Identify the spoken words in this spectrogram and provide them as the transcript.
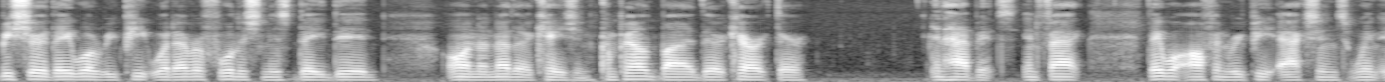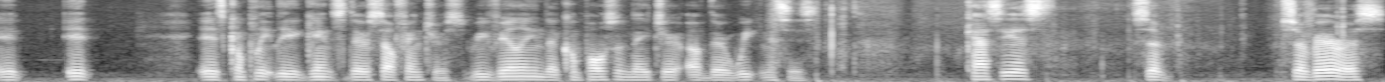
be sure they will repeat whatever foolishness they did on another occasion, compelled by their character and habits. In fact, they will often repeat actions when it it is completely against their self-interest, revealing the compulsive nature of their weaknesses. Cassius Severus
